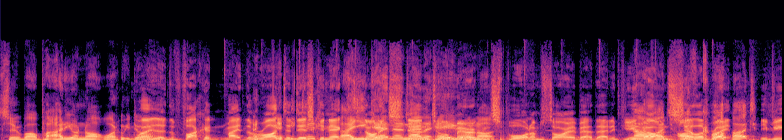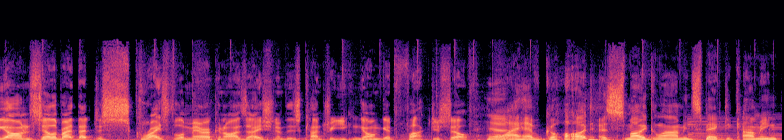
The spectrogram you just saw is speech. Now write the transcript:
Super Bowl party or not? What are we doing? Wait, the fucking mate, the right to disconnect Are does not getting another extend to American sport. I'm sorry about that. If you No, go and I've celebrate, got- if you go and celebrate that disgraceful Americanization of this country, you can go and get fucked yourself. Yeah. I have got a smoke alarm inspector coming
